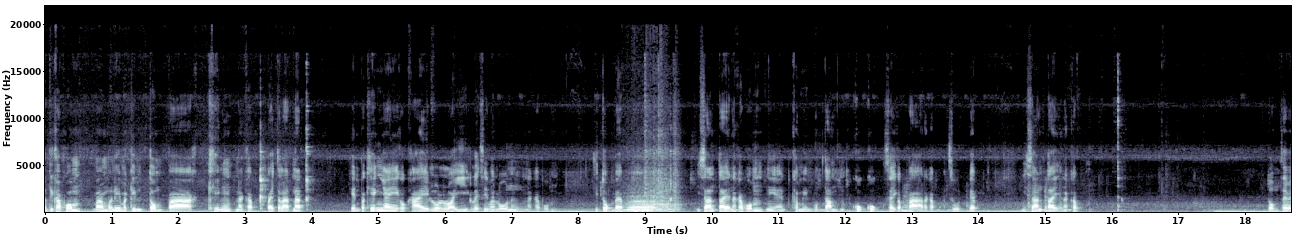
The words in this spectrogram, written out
วัสดีครับผมมาเมื่อนี้มากินต้มปลาเข็งนะครับ ไปตลาดนัด เห็นปลาเข็งใหญ่เขาขายโลละร้อยอีกเลยซื้อมาโลหนึ่งนะครับ ผมที่ต้มแบบอ,อีสานใต้นะครับ ผมเนี่ยขมิ้นผมตำคุกคุกๆใส่กับปลานะครับ สูตรแบบอีสานใต้นะครับ ต้มใส่ใบ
